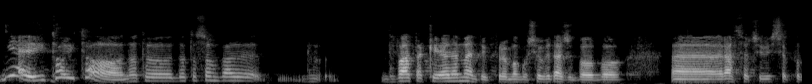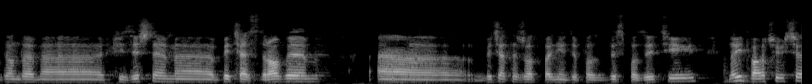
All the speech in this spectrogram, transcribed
Nie, i to, i to. No to, no to są dwa takie elementy, które mogą się wydarzyć, bo, bo e, raz oczywiście pod względem e, fizycznym, e, bycia zdrowym, bycia też o odpowiedniej dyspozycji, no i dwa oczywiście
